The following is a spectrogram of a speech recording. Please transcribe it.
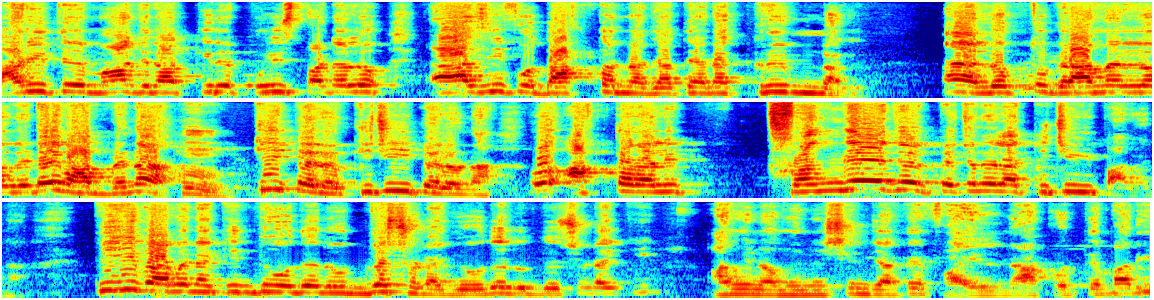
বাড়িতে মাঝ রাত্রিরে পুলিশ পাঠালো অ্যাজ ইফ ও ডাক্তার না যাতে একটা ক্রিমিনাল হ্যাঁ লোক তো গ্রামের লোক এটাই ভাববে না? কি পেল? কিছুই পেল না। ও আক্তার আলী সঙ্গে যে পেছনে লাগ কিছুই পাবে না। কিছুই পাবে না কিন্তু ওদের উদ্দেশ্যটা কি? ওদের উদ্দেশ্যটা কি? আমি নমিনেশন যাতে ফাইল না করতে পারি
